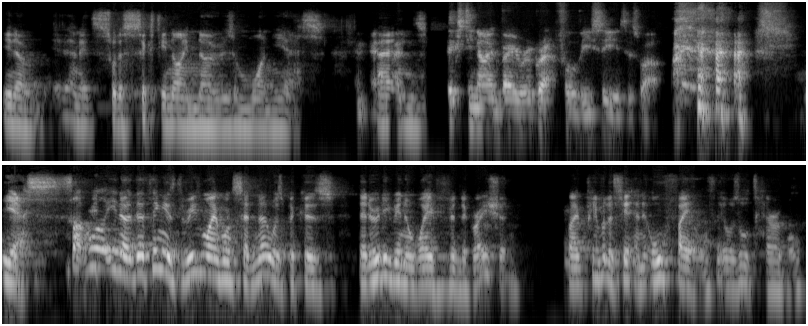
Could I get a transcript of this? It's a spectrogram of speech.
you know, and it's sort of 69 no's and one yes. And, and 69 very regretful VCs as well. yes. So, well, you know, the thing is, the reason why everyone said no was because there'd already been a wave of integration. Like people had seen, and it all failed. It was all terrible.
